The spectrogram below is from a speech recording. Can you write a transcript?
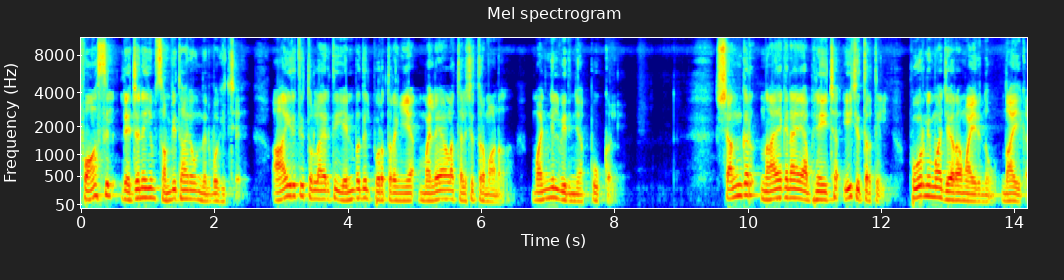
ഫാസിൽ രചനയും സംവിധാനവും നിർവഹിച്ച് ആയിരത്തി തൊള്ളായിരത്തി എൺപതിൽ പുറത്തിറങ്ങിയ മലയാള ചലച്ചിത്രമാണ് മഞ്ഞിൽ വിരിഞ്ഞ പൂക്കൾ. ശങ്കർ നായകനായി അഭിനയിച്ച ഈ ചിത്രത്തിൽ പൂർണിമ ജയറാമായിരുന്നു നായിക.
